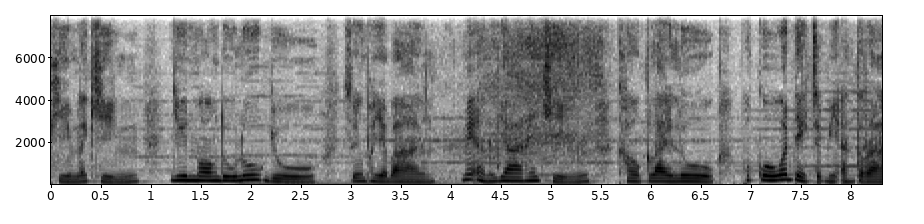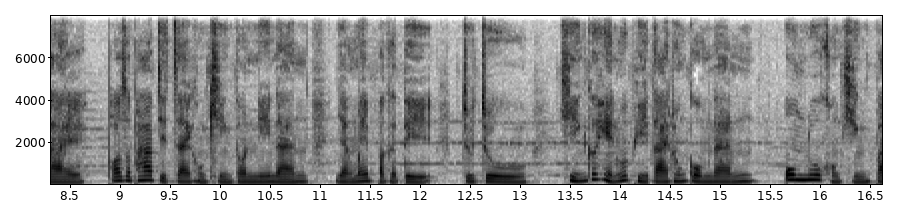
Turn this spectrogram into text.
พีมและขิงยืนมองดูลูกอยู่ ซึ่งพยาบาลไม่อนุญาตให้ขิงเข้าใกล้ลูก เพราะกลัวว่าเด็กจะมีอันตราย เพราะสภาพจิตใจของขิงตอนนี้นั้นยังไม่ปกติ จู่ๆขิงก็เห็นว่าผีตายท้องกลมนั้น อุ้มลูกของขิงไป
